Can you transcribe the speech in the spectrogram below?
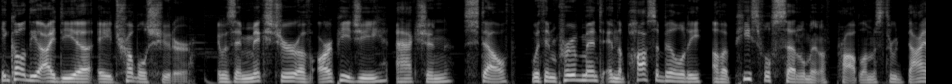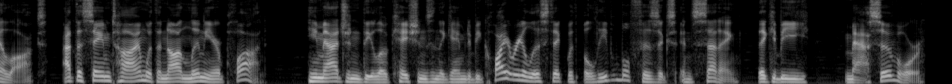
He called the idea a troubleshooter. It was a mixture of RPG, action, stealth, with improvement and the possibility of a peaceful settlement of problems through dialogues, at the same time with a non-linear plot. He imagined the locations in the game to be quite realistic with believable physics and setting. They could be massive or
